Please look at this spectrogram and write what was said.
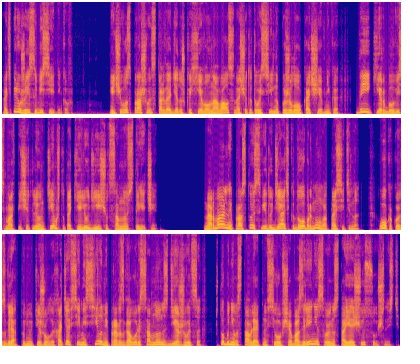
а теперь уже и собеседников? И чего, спрашивается, тогда дедушка Хе волновался насчет этого сильно пожилого кочевника, да и Кир был весьма впечатлен тем, что такие люди ищут со мной встречи. Нормальный, простой с виду дядька, добрый, ну, относительно. О, какой взгляд у него тяжелый, хотя всеми силами про разговоры со мной он сдерживается, чтобы не выставлять на всеобщее обозрение свою настоящую сущность.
